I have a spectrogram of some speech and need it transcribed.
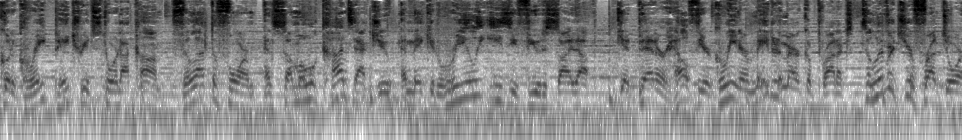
Go to greatpatriotstore.com, fill out the form, and someone will contact you and make it really easy for you to sign up. Get better, healthier, greener, made in America products delivered to your front door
